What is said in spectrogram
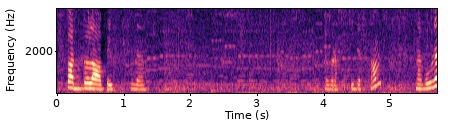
Wpadł do lawy. Dobra, idę stąd. Na górę.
